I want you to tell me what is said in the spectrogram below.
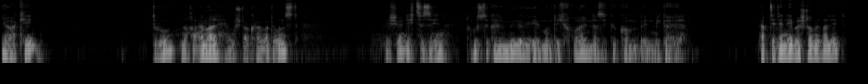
Joachim? Du, noch einmal im Stockholmer Dunst? Wie schön, dich zu sehen. Du musst dir keine Mühe geben und dich freuen, dass ich gekommen bin, Michael. Habt ihr den Nebelsturm überlebt?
